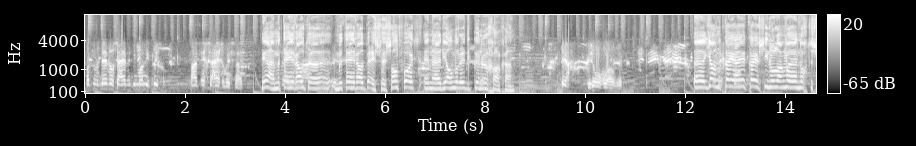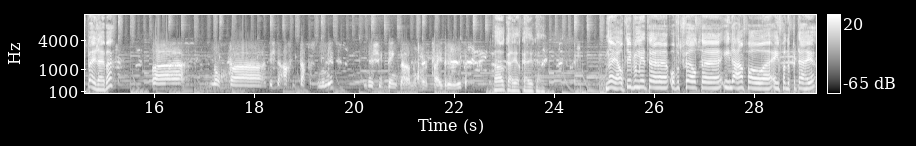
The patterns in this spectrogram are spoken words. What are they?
wat we net al zeiden, die man die vliegt uit echt zijn eigen wedstrijd. Ja, en meteen rood, eh, meteen rood bij SV Zandvoort. En eh, die anderen die kunnen hun gang gaan. Ja, het is ongelooflijk. Eh, Jan, kan jij, kan jij zien hoe lang we nog te spelen hebben? Uh, nog, uh, het is de 88ste minuut. Dus ik denk nou nog twee, drie minuten. Oké, oké, oké. Nou ja, op dit moment uh, op het veld uh, in de aanval uh, een van de partijen?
